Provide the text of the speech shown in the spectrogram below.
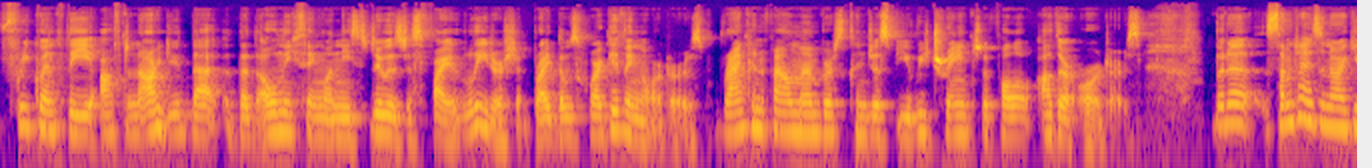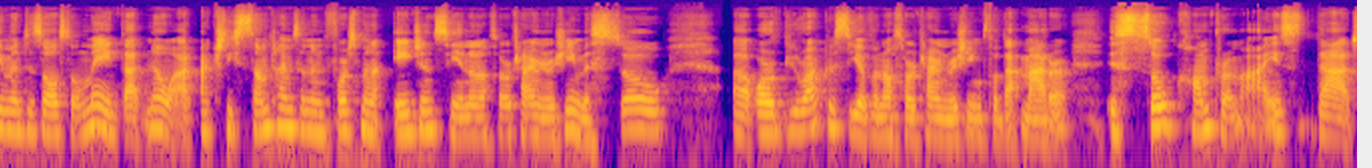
frequently often argued that that the only thing one needs to do is just fire the leadership, right? Those who are giving orders. Rank and file members can just be retrained to follow other orders. But uh, sometimes an argument is also made that no, actually, sometimes an enforcement agency in an authoritarian regime is so, uh, or bureaucracy of an authoritarian regime for that matter, is so compromised that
